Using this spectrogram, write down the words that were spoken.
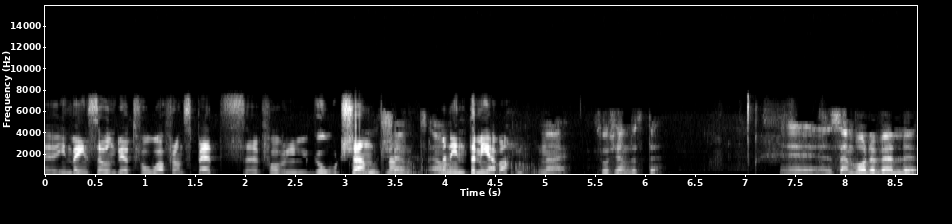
Eh, Invain Zone blev tvåa från spets, eh, får väl godkänt, godkänt men, ja. men inte mer va? Nej, så kändes det. Eh, sen var det väl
